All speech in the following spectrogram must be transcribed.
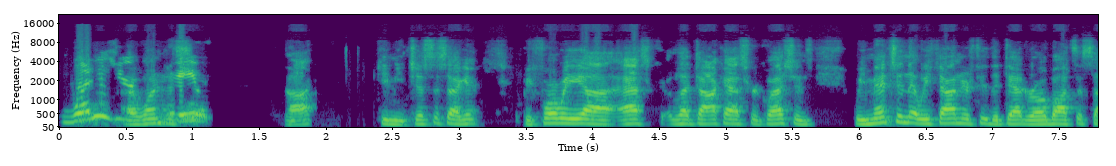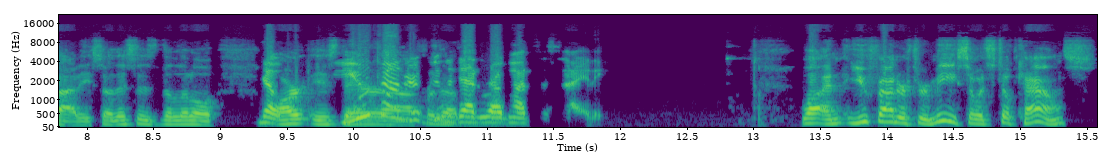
What is I your wanted to say, favorite? Doc, give me just a second before we uh, ask. Let Doc ask her questions. We mentioned that we found her through the Dead Robot Society. So this is the little No, art is there. you found uh, her for through the Dead Robot Society. Well, and you found her through me, so it still counts.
